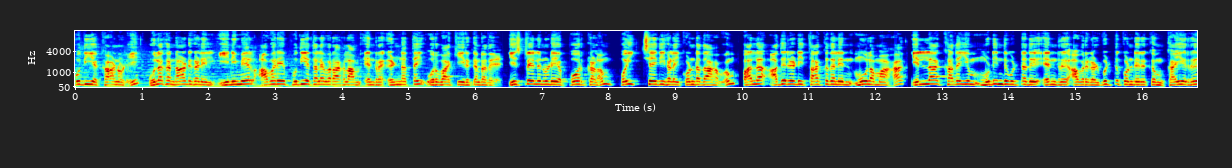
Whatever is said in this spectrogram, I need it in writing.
புதிய காணொளி உலக நாடுகளில் இனிமேல் அவரே புதிய தலைவராகலாம் என்ற எண்ணத்தை உருவாக்கி இருக்கின்றது இஸ்ரேலினுடைய போர்க்களம் பொய் செய்திகளை கொண்டதாகவும் பல அதிரடி தாக்குதலின் மூலமாக எல்லா கதையும் முடிந்துவிட்டது என்று அவர்கள் விட்டு கொண்டிருக்கும் கயிறு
